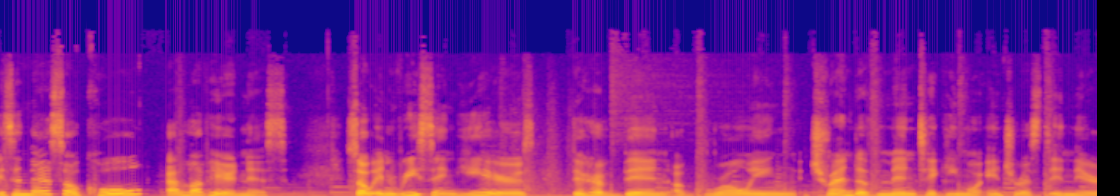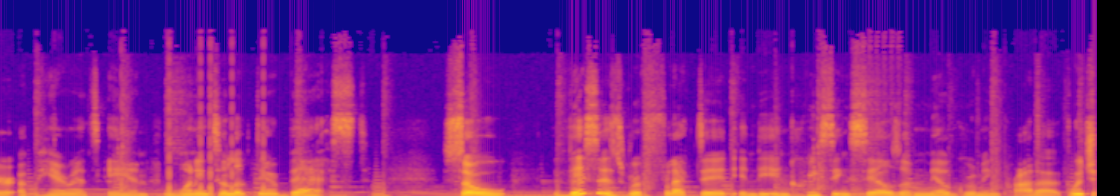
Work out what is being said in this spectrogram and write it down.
Isn't that so cool? I love hearing this. So, in recent years, there have been a growing trend of men taking more interest in their appearance and wanting to look their best. So, This is reflected in the increasing sales of male grooming products, which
